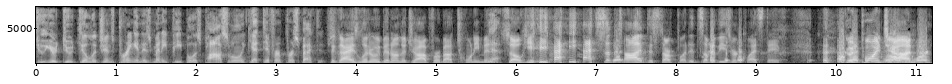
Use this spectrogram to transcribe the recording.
Do your due diligence, bring in as many people as possible, and get different perspectives. The guy's literally been on the job for about 20 minutes. Yeah. So he, he has some time to start putting some of these requests, Dave. Good point, John. It.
